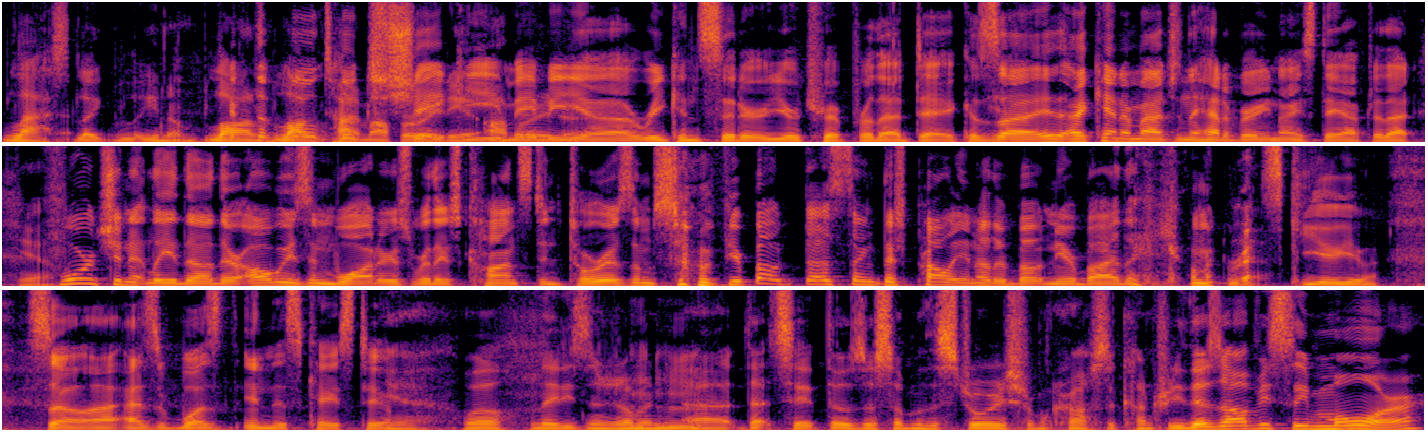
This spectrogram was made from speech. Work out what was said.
last, like you know, long if the long boat time looks operating. shaky, maybe uh, reconsider your trip for that day because uh, I can't imagine they had a very nice day after that. Yeah. Fortunately, though, they're always in waters where there's constant tourism. So if your boat does sink, there's probably another boat nearby that can come and rescue you. So uh, as it was in this case too. Yeah. Well, ladies and gentlemen, Mm-hmm. uh, that's it. Those are some of the stories from across the country. There's obviously more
